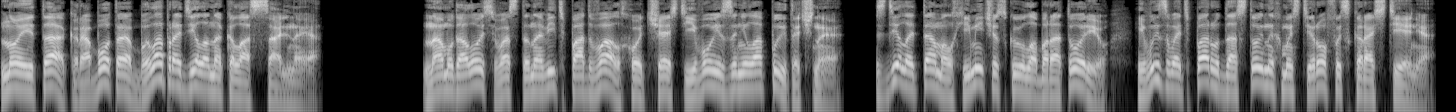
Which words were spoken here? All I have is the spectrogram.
Но и так работа была проделана колоссальная. Нам удалось восстановить подвал, хоть часть его и заняла пыточная, сделать там алхимическую лабораторию и вызвать пару достойных мастеров из Коростеня.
